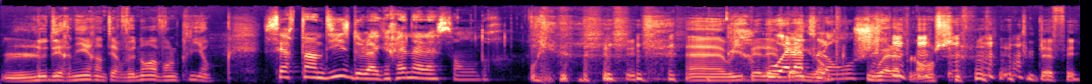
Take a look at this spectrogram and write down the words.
le dernier intervenant avant le client. Certains disent de la graine à la cendre. Oui, euh, oui bel, Ou à la exemple. planche. Ou à la planche, tout à fait.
